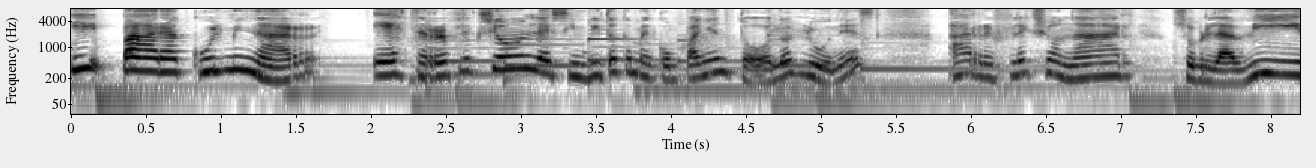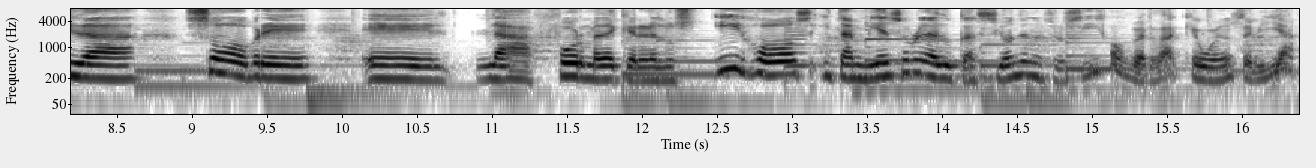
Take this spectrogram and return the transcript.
Y para culminar, esta reflexión, les invito a que me acompañen todos los lunes a reflexionar sobre la vida, sobre eh, la forma de querer a los hijos y también sobre la educación de nuestros hijos, ¿verdad? Qué bueno sería.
